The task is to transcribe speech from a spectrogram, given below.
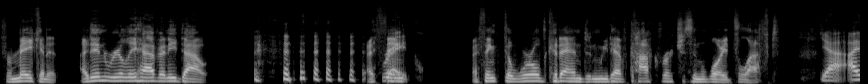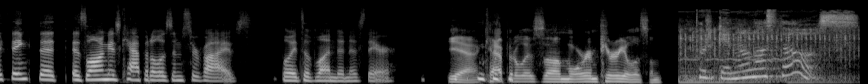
for making it. I didn't really have any doubt. I think Right. I think the world could end and we'd have cockroaches and Lloyd's left. Yeah, I think that as long as capitalism survives, Lloyd's of London is there. Yeah, capitalism or imperialism. ¿Por qué no los dos?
